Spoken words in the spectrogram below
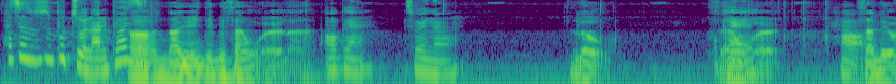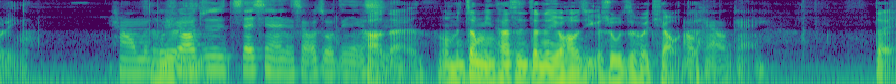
他这就是不准啊！你不要一直、啊，拿远一点变三五二了 OK。所以呢，，low，OK 三五二，好，三六零。好，我们不需要就是在现在的时候做这件事。好的，我们证明它是真的有好几个数字会跳的。，OK OK，对，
